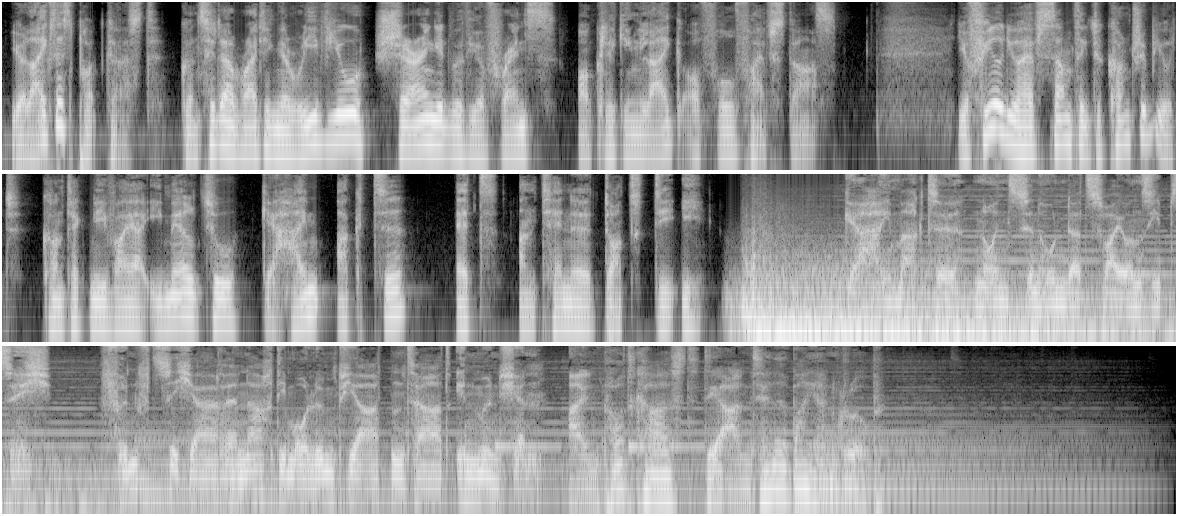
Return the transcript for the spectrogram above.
You like this podcast? Consider writing a review, sharing it with your friends, or clicking like or full five stars. You feel you have something to contribute? Contact me via email to geheimakte antenne.de. Geheimakte 1972. 50 Jahre nach dem Olympia-Attentat in München. Ein Podcast der Antenne Bayern Group.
